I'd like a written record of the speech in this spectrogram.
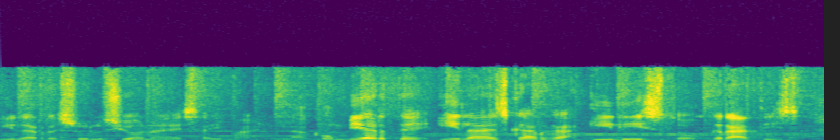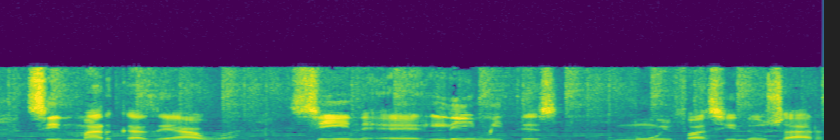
y la resolución a esa imagen. La convierte y la descarga y listo, gratis, sin marcas de agua, sin eh, límites, muy fácil de usar.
